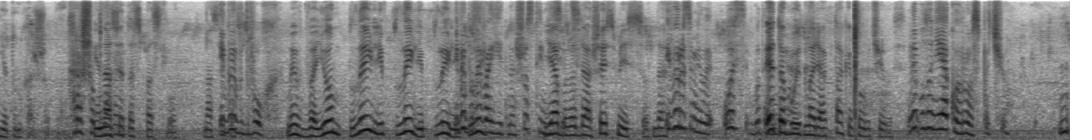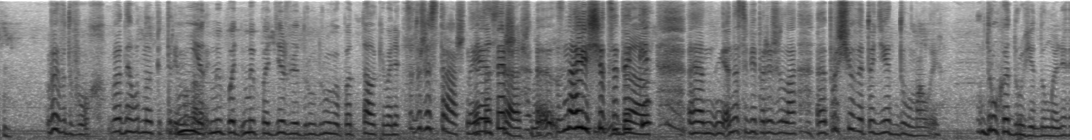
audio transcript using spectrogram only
Нет, он хорошо плавает. Хорошо и нас плаває. это спасло. Нас І это ви вдвох. Мы вдвоем плыли, плыли, плыли. І ви були плыли. вагітна, шостий Я місяць. была, да, 6 месяцев, да. І ви розуміли, ось буде Это моряк. будет моряк, так и получилось. Не було ніякого розпачу. М-м. Ви вдвох. Ви одне одного підтримували. Нет, мы, под- мы поддерживали друг друга, подталкивали. Це дуже страшно. Це Я теж страшно. е, знаю, що це Да. таке. Е, На собі пережила. Е, Про що ви тоді думали? Друг о друге думали.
